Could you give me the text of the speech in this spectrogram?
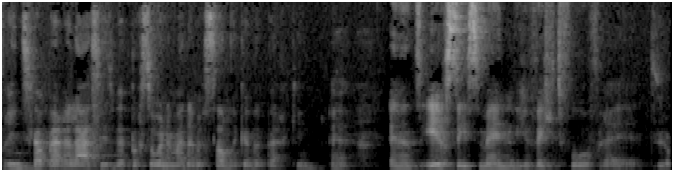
vriendschap en relaties bij personen met een verstandelijke beperking. En het eerste is Mijn Gevecht voor Vrijheid. Ja.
